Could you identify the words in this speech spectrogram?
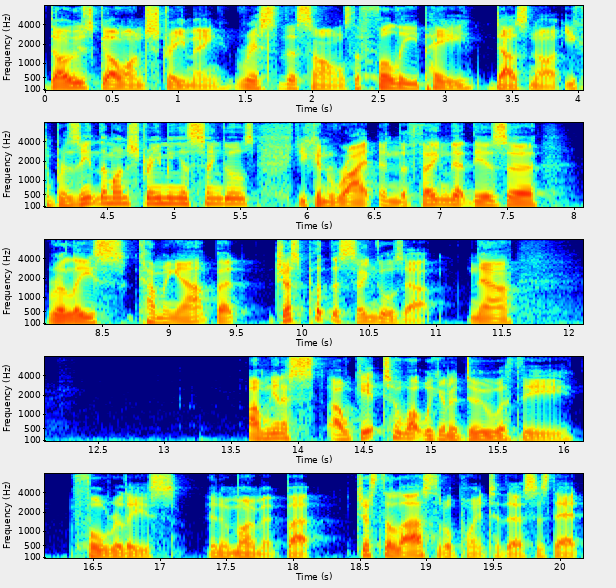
those go on streaming. Rest of the songs, the full EP does not. You can present them on streaming as singles. You can write in the thing that there's a release coming out, but just put the singles out. Now, I'm gonna I'll get to what we're gonna do with the full release in a moment, but just the last little point to this is that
